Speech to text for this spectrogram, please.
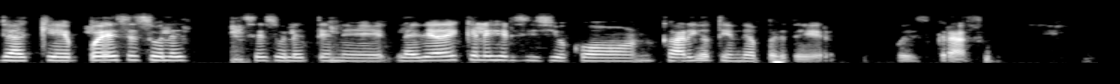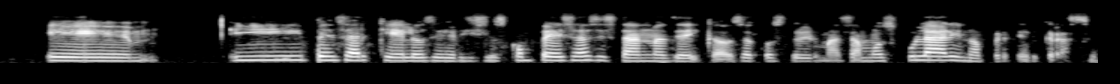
ya que pues se suele, se suele tener la idea de que el ejercicio con cardio tiende a perder pues grasa y pensar que los ejercicios con pesas están más dedicados a construir masa muscular y no a perder grasa.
